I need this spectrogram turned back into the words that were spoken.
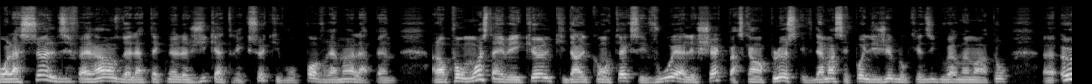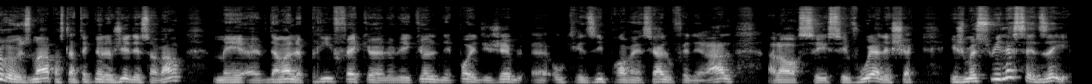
pour la seule différence de la technologie 4XE qui vaut pas vraiment la peine. Alors pour moi, c'est un véhicule qui, dans le contexte, est voué à l'échec parce qu'en plus, évidemment, c'est pas éligible aux crédits gouvernementaux, euh, heureusement, parce que la technologie est décevante, mais euh, évidemment, le prix fait que le véhicule n'est pas éligible euh, au crédit provincial ou fédéral. Alors, c'est voué à l'échec. Et je me suis laissé dire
